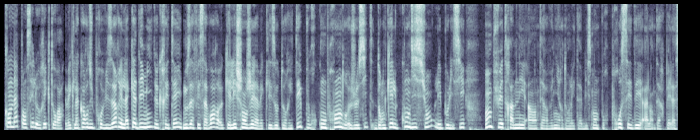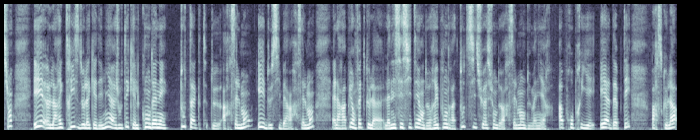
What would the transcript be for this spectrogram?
qu'en a pensé le rectorat? Avec l'accord du proviseur et l'Académie de Créteil nous a fait savoir qu'elle échangeait avec les autorités pour comprendre, je cite, dans quelles conditions les policiers ont pu être amenés à intervenir dans l'établissement pour procéder à l'interpellation. Et euh, la rectrice de l'académie a ajouté qu'elle condamnait tout acte de harcèlement et de cyberharcèlement. Elle a rappelé en fait que la, nécessité hein, de répondre à toute situation de harcèlement de manière appropriée et adaptée, parce que là,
